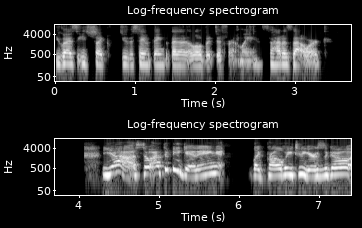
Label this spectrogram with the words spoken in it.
you guys each like do the same thing, but then a little bit differently. So how does that work? Yeah. So at the beginning, like probably two years ago,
